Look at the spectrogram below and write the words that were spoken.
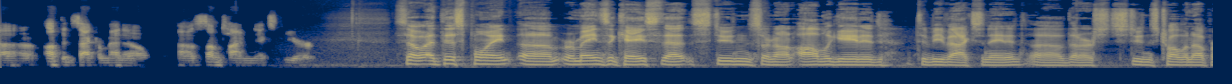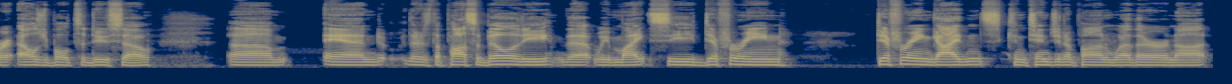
uh, up in Sacramento uh, sometime next year. So at this point, um, remains the case that students are not obligated to be vaccinated. Uh, that our students 12 and up are eligible to do so. Um, and there's the possibility that we might see differing differing guidance contingent upon whether or not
